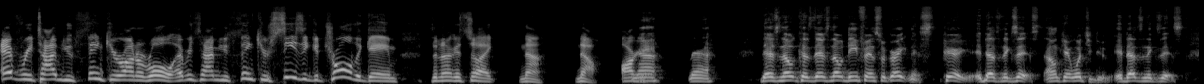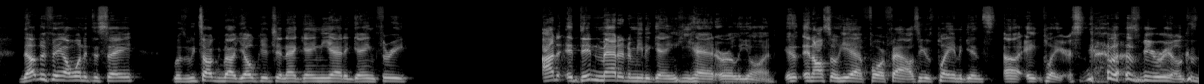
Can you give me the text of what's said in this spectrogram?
Every time you think you're on a roll, every time you think you're seizing control of the game, the Nuggets are like, nah, no, our nah, Nah, there's no because there's no defense for greatness. Period. It doesn't exist. I don't care what you do. It doesn't exist. The other thing I wanted to say was we talked about Jokic in that game he had in game three. I, it didn't matter to me the game he had early on, and also he had four fouls. He was playing against uh, eight players. Let's be real, because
